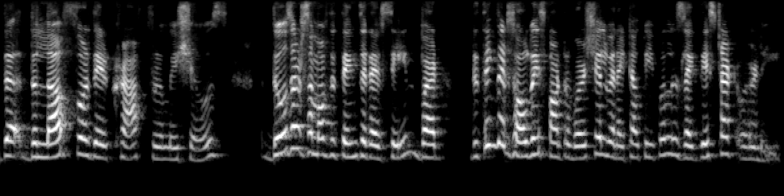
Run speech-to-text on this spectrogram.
the the love for their craft really shows. Those are some of the things that i've seen but the thing that's always controversial when i tell people is like they start early.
